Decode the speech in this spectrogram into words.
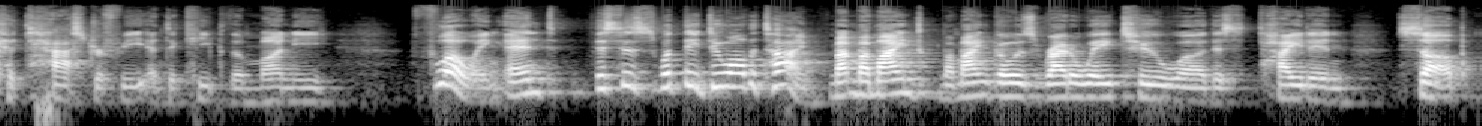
catastrophe and to keep the money flowing. And this is what they do all the time. My, my mind, my mind goes right away to uh, this Titan sub,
